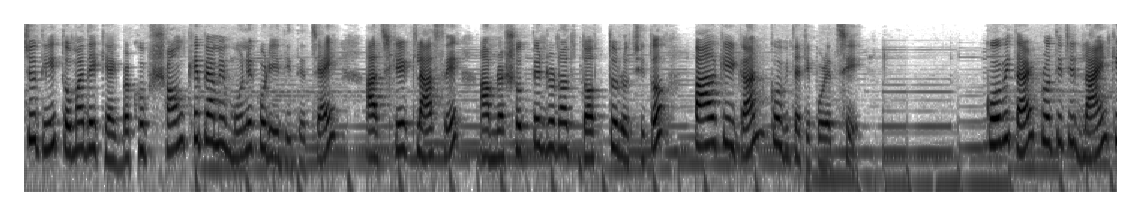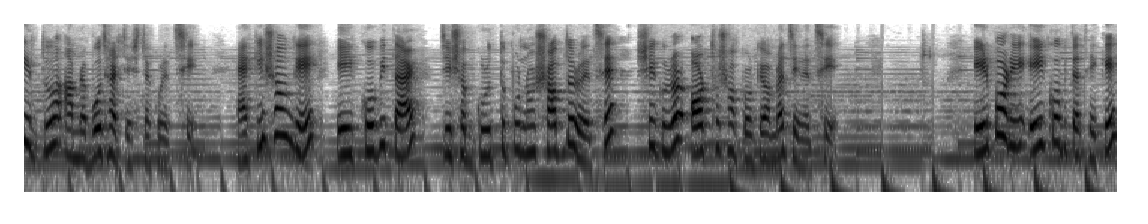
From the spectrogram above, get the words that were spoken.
যদি তোমাদেরকে একবার খুব সংক্ষেপে আমি মনে করিয়ে দিতে চাই, আজকের ক্লাসে আমরা সত্যেন্দ্রনাথ দত্ত রচিত পালকির গান কবিতাটি পড়েছি। কবিতার প্রতিটি লাইন কিন্তু আমরা বোঝার চেষ্টা করেছি। একই সঙ্গে এই কবিতার যেসব গুরুত্বপূর্ণ শব্দ রয়েছে, সেগুলোর অর্থ সম্পর্কে আমরা জেনেছি। এরপরে এই কবিতা থেকে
